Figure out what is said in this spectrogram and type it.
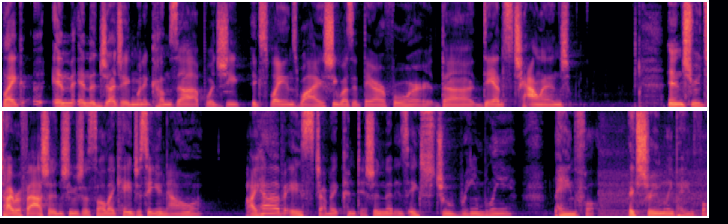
Like in in the judging when it comes up, when she explains why she wasn't there for the dance challenge. In true Tyra fashion, she was just all like, "Hey, just so you know, I have a stomach condition that is extremely painful." Extremely painful.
